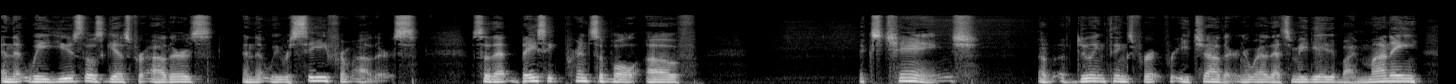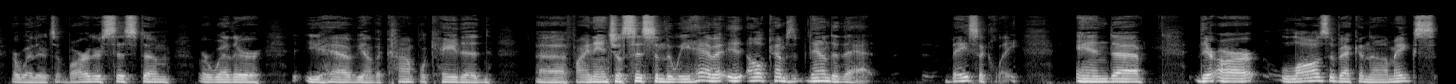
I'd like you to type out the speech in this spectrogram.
and that we use those gifts for others, and that we receive from others. So that basic principle of exchange of, of doing things for, for each other, and whether that's mediated by money or whether it's a barter system or whether you have, you know, the complicated uh, financial system that we have, it, all comes down to that, basically. And uh, there are laws of economics,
